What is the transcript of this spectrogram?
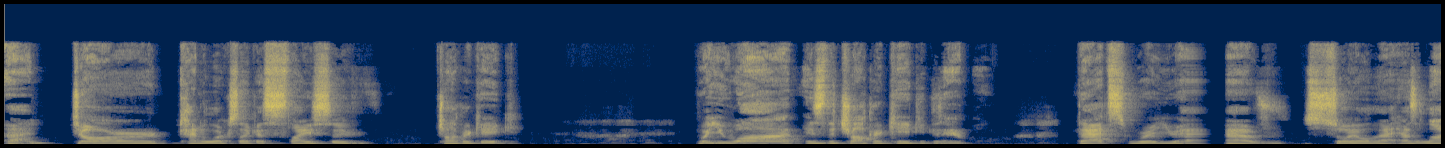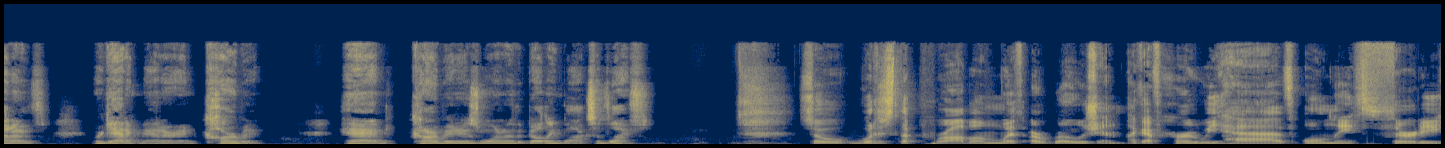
uh, dark, kind of looks like a slice of chocolate cake. What you want is the chocolate cake example. That's where you have soil that has a lot of organic matter and carbon. And carbon is one of the building blocks of life. So, what is the problem with erosion? Like, I've heard we have only 30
